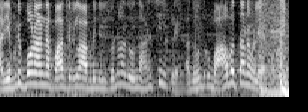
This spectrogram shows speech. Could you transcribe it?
அது எப்படி போனா என்ன பாத்துக்கலாம் அப்படின்னு சொல்லி சொன்னா அது வந்து அரசியல் கிடையாது. அது வந்து ரொம்ப ஆபத்தான விளையாட்டு.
